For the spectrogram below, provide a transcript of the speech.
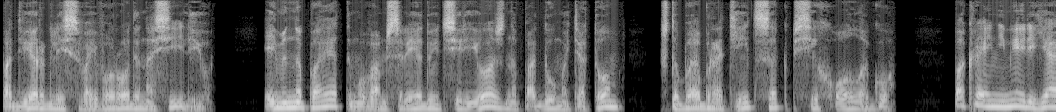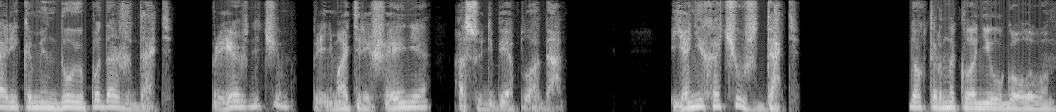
подверглись своего рода насилию. Именно поэтому вам следует серьезно подумать о том, чтобы обратиться к психологу. По крайней мере, я рекомендую подождать, прежде чем принимать решение о судьбе плода. Я не хочу ждать. Доктор наклонил голову.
